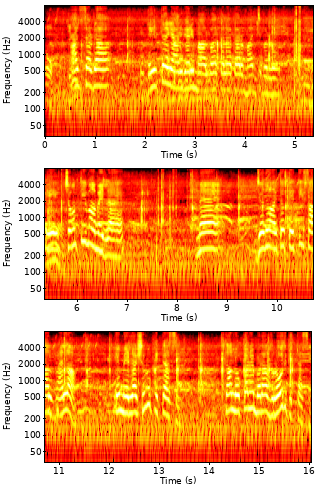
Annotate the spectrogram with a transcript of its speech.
ਅੱਜ ਸਾਡਾ ਦੇਵਤਾ ਯਾਦਗਾਰੀ ਮਾਲਵਾ ਕਲਾਕਾਰ ਮੰਚ ਵੱਲੋਂ ਇਹ 34ਵਾਂ ਮੇਲਾ ਹੈ। ਮੈਂ ਜਦੋਂ ਅੱਜ ਤੋਂ 33 ਸਾਲ ਪਹਿਲਾਂ ਇਹ ਮੇਲਾ ਸ਼ੁਰੂ ਕੀਤਾ ਸੀ, ਤਾਂ ਲੋਕਾਂ ਨੇ ਬੜਾ ਵਿਰੋਧ ਕੀਤਾ ਸੀ।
